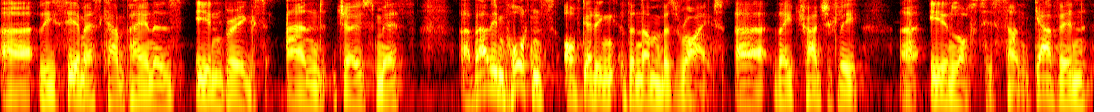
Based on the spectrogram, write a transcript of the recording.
uh, the CMS campaigners Ian Briggs and Jo Smith about the importance of getting the numbers right. Uh, they tragically uh, Ian lost his son Gavin,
